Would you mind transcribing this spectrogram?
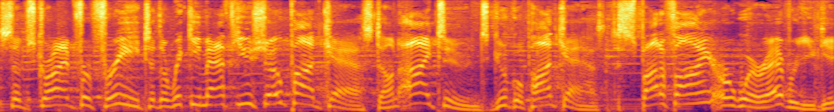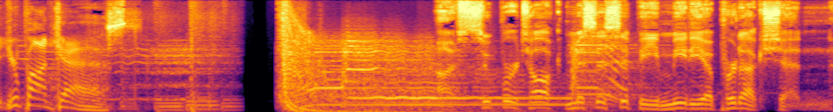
Subscribe for free to the Ricky Mathews Show podcast on iTunes, Google Podcast, Spotify, or wherever you get your podcasts. A SuperTalk Mississippi media production.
